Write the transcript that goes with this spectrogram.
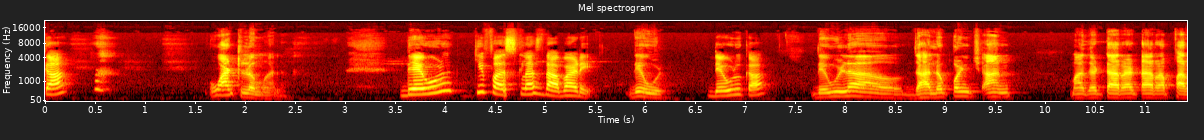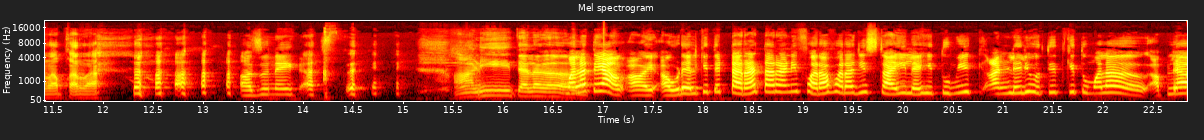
का? वाटलं मला. देऊळ की फर्स्ट क्लास दाभाडे? देऊळ. देऊळ का? देऊळला झालं पण छान. माझं टारा टारा फारा फारा अजूनही असतंय. आणि त्याला मला ते आव- आव- आवडेल की ते टरा टरा आणि फरा फरा जी स्टाईल आहे ही तुम्ही आणलेली होती की तुम्हाला आपल्या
